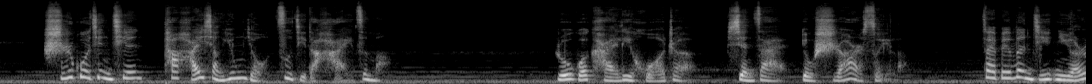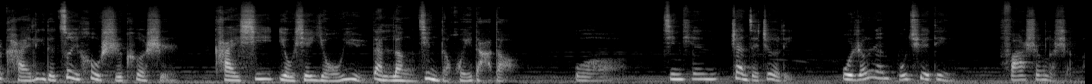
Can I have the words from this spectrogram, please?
时过境迁，他还想拥有自己的孩子吗？如果凯莉活着，现在有十二岁了，在被问及女儿凯莉的最后时刻时，凯西有些犹豫，但冷静地回答道：“我今天站在这里，我仍然不确定发生了什么。”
